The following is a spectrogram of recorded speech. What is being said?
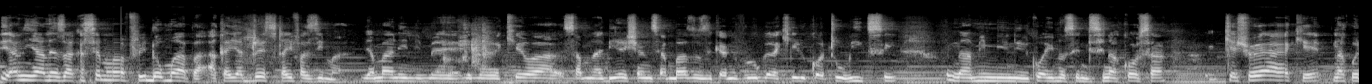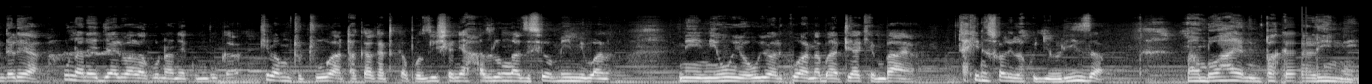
yani anaweza akasema freedom hapa akaiaddress taifa zima. Jamani nime, nimewekewa some radiations ambazo zikanivuruga akili kwa two weeks na mimi nilikuwa innocent sina kosa kesho yake na kuendelea Kuna anayejali wala kuna anayekumbuka. Kila mtu tu atakaa katika position ya as long as sio mimi bwana ni ni huyo huyo alikuwa na bahati yake mbaya. Lakini swali la kujiuliza mambo haya ni mpaka lini?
